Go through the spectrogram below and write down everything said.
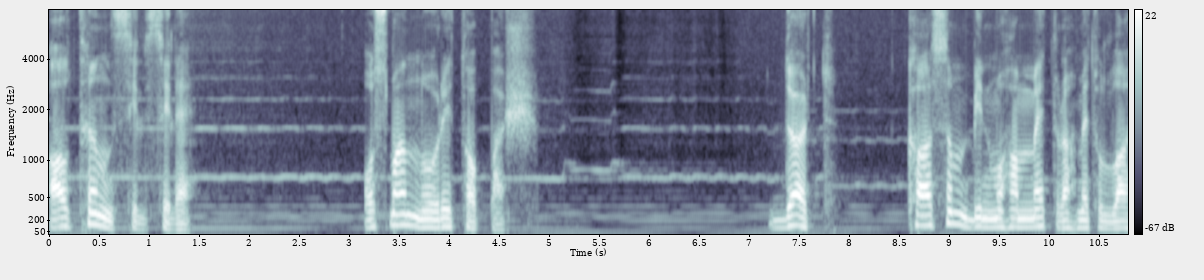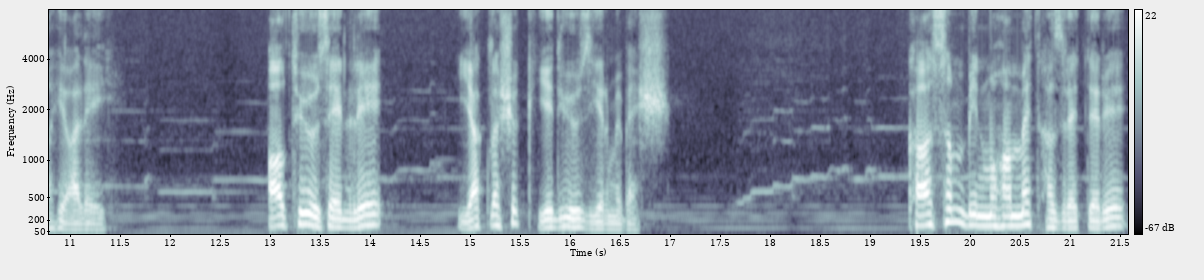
Altın Silsile Osman Nuri Topbaş 4. Kasım bin Muhammed rahmetullahi aleyh 650 yaklaşık 725 Kasım bin Muhammed Hazretleri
